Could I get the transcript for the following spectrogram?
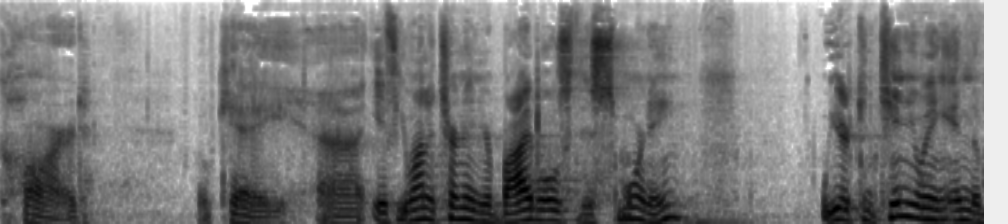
card. Okay, uh, if you want to turn in your Bibles this morning, we are continuing in the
